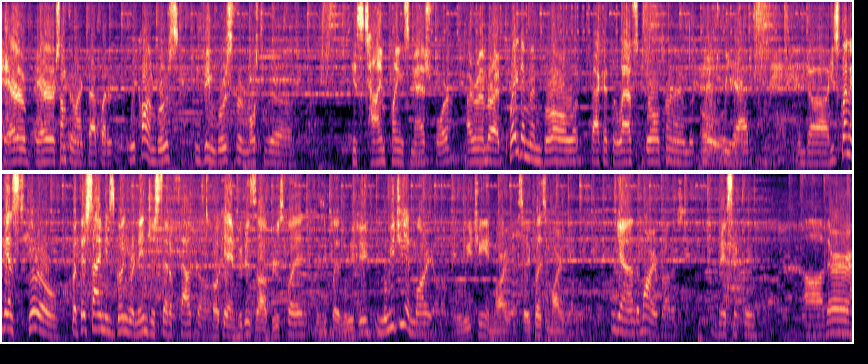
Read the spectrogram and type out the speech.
Pear, Air, or something like that. But we call him Bruce. He's been Bruce for most of the his time playing Smash 4. I remember I played him in Brawl back at the last Brawl tournament match we had. And uh, he's playing against Hero, but this time he's going Greninja instead of Falco. Okay, and who does uh, Bruce play? Does he play Luigi? Luigi and Mario. Luigi and Mario. So he plays with Mario Brothers. Yeah, the Mario Brothers, basically. Uh, they're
